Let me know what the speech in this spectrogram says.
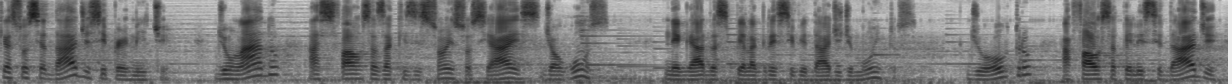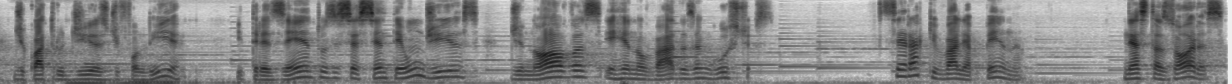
que a sociedade se permite. De um lado, as falsas aquisições sociais de alguns, negadas pela agressividade de muitos de outro, a falsa felicidade de quatro dias de folia e 361 dias de novas e renovadas angústias. Será que vale a pena? Nestas horas,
